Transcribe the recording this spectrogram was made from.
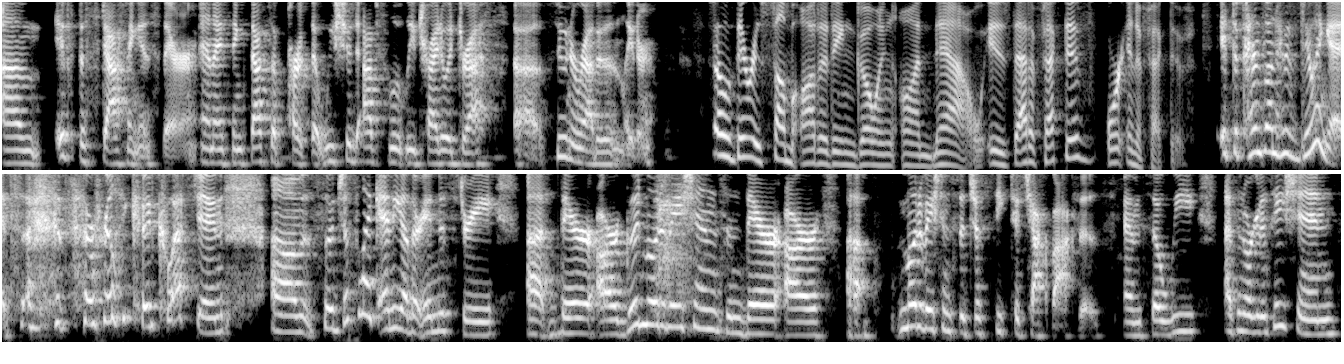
um, if the staffing is there. And I think that's a part that we should absolutely try to address uh, sooner rather than later. So there is some auditing going on now. Is that effective or ineffective? It depends on who's doing it. it's a really good question. Um, so, just like any other industry, uh, there are good motivations and there are uh, motivations that just seek to check boxes. And so, we as an organization,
